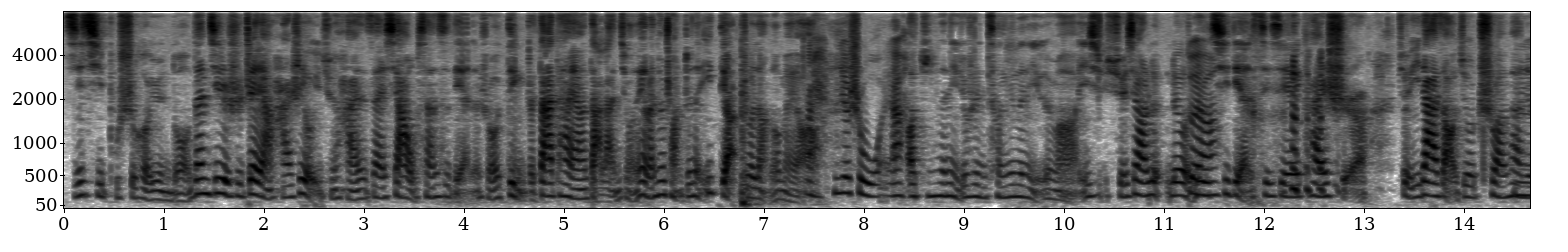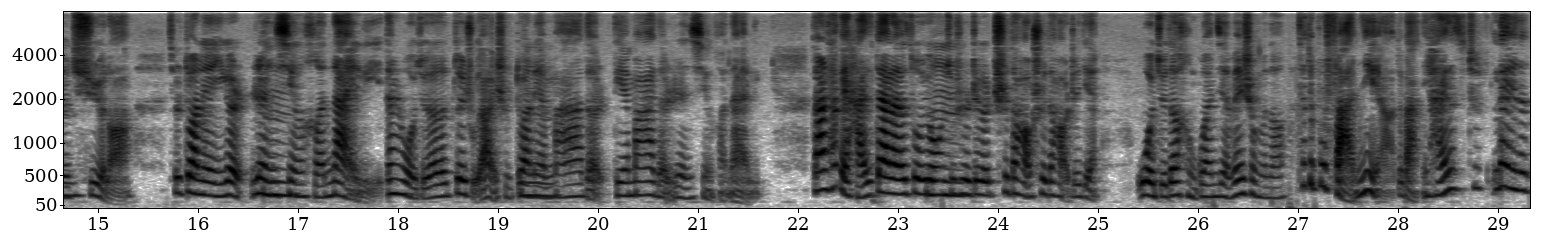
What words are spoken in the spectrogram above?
极其不适合运动，但即使是这样，还是有一群孩子在下午三四点的时候顶着大太阳打篮球，那个篮球场真的一点遮挡都没有。哎，那就是我呀！哦，那你就是你曾经的你对吗？一学校六六六七点 CCA 开始，就一大早就吃完饭就去了。就锻炼一个韧性和耐力，但是我觉得最主要也是锻炼妈的爹妈的韧性和耐力。当然，他给孩子带来的作用就是这个吃得好、睡得好这点，我觉得很关键。为什么呢？他就不烦你啊，对吧？你孩子就累的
